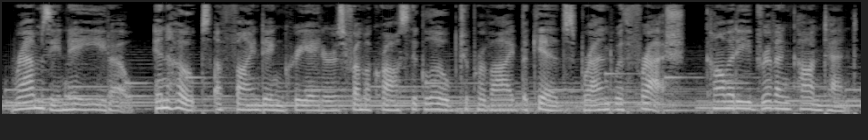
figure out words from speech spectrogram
Ramsey Naito, in hopes of finding creators from across the globe to provide the kids brand with fresh, comedy-driven content.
